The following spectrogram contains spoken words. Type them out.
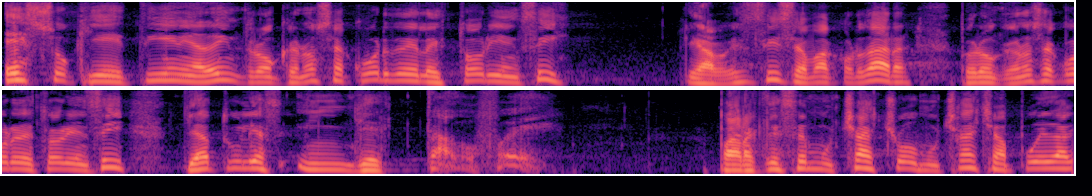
eso que tiene adentro, aunque no se acuerde de la historia en sí, que a veces sí se va a acordar, pero aunque no se acuerde de la historia en sí, ya tú le has inyectado fe para que ese muchacho o muchacha pueda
